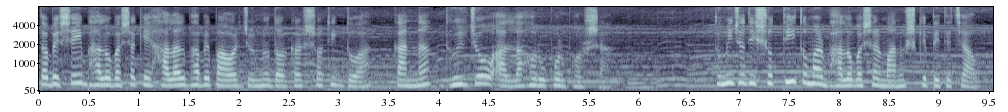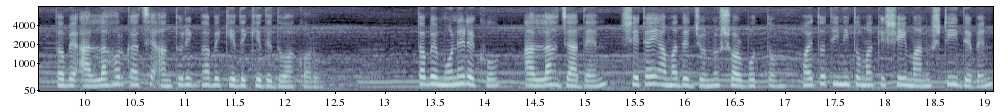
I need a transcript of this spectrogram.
তবে সেই ভালোবাসাকে হালালভাবে পাওয়ার জন্য দরকার সঠিক দোয়া, কান্না, ধৈর্য ও আল্লাহর উপর ভরসা। তুমি যদি সত্যিই তোমার ভালোবাসার মানুষকে পেতে চাও, তবে আল্লাহর কাছে আন্তরিকভাবে কেঁদে কেঁদে দোয়া করো। তবে মনে রেখো, আল্লাহ যা দেন, সেটাই আমাদের জন্য সর্বোত্তম। হয়তো তিনি তোমাকে সেই মানুষটিই দেবেন,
